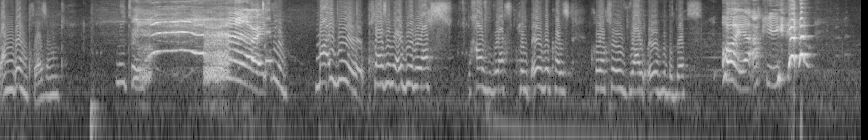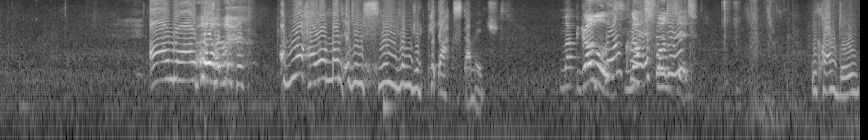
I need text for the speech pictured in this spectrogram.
I'm going pleasant. Me too. Alright. Might be pleasant will be less, have less people because Colossal is right over the bus. Oh yeah, actually. And uh, Oh. I don't know how I'm meant to do 300 pickaxe damage. McDonald's not Chris, and do it. sponsored. You can't do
